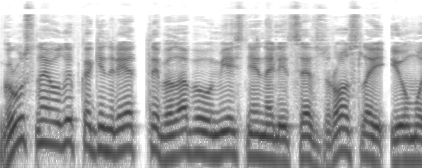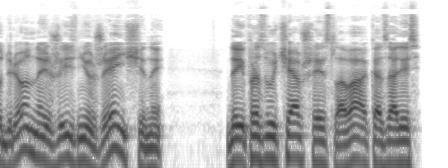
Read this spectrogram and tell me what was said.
Грустная улыбка Генретты была бы уместнее на лице взрослой и умудренной жизнью женщины, да и прозвучавшие слова оказались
